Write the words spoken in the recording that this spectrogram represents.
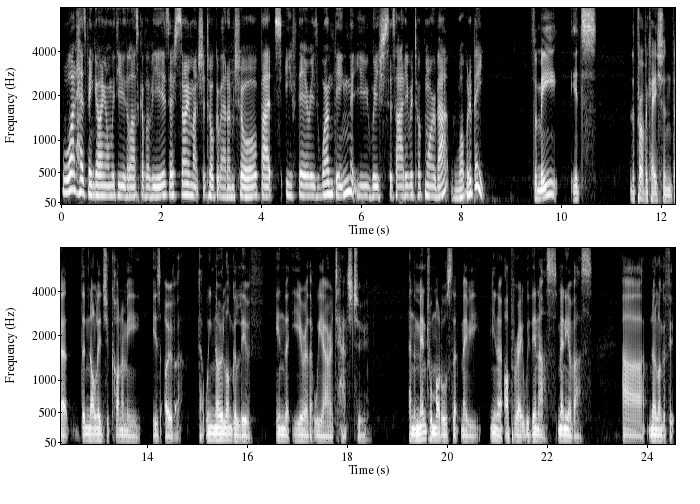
what has been going on with you the last couple of years? There's so much to talk about, I'm sure. But if there is one thing that you wish society would talk more about, what would it be? For me, it's the provocation that the knowledge economy is over that we no longer live in the era that we are attached to. And the mental models that maybe, you know, operate within us, many of us, are no longer fit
